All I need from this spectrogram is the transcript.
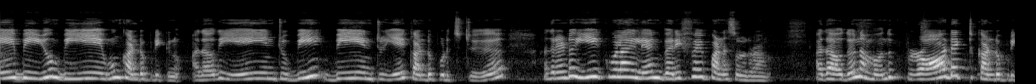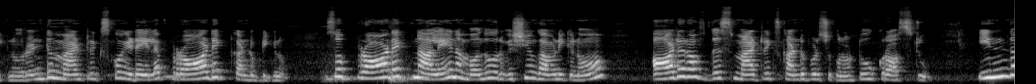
ஏபியும் பிஏவும் கண்டுபிடிக்கணும். அதாவது A into B B into A கண்டுபிடிச்சிட்டு அது ரெண்டும் ஈக்குவலாக இல்லையான்னு வெரிஃபை பண்ண சொல்கிறாங்க அதாவது நம்ம வந்து ப்ராடக்ட் கண்டுபிடிக்கணும். ரெண்டு மேட்ரிக்ஸ்க்கும் இடையில் ப்ராடக்ட் கண்டுபிடிக்கணும். ஸோ ப்ராடக்ட்னாலே நம்ம வந்து ஒரு விஷயம் கவனிக்கணும். ஆர்டர் ஆஃப் திஸ் மேட்ரிக்ஸ் கண்டுபிடிச்சிக்கணும். டூ க்ராஸ் டூ இந்த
